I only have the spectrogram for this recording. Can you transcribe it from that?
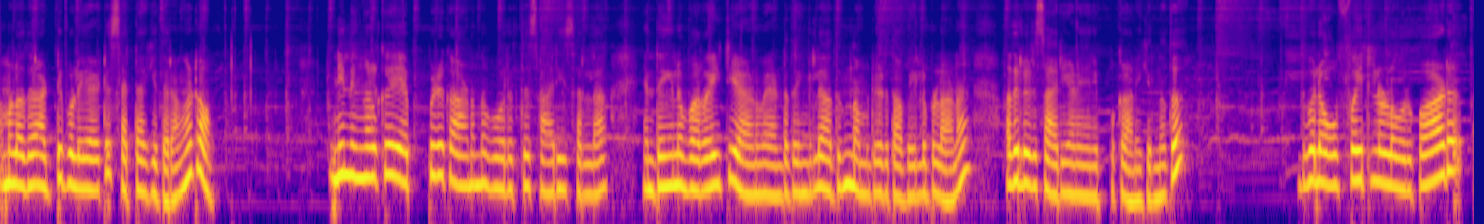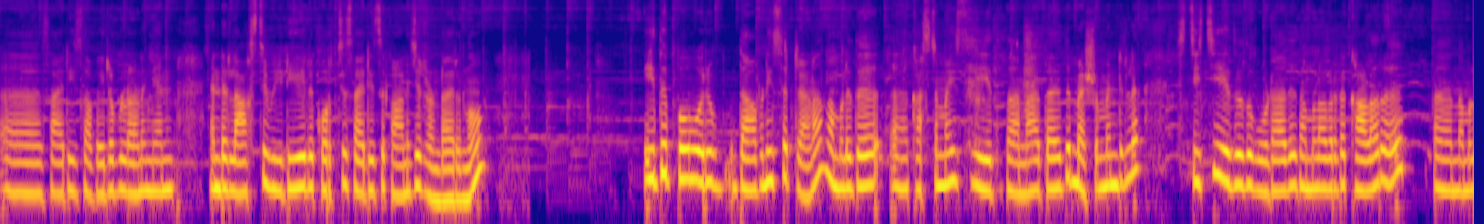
നമ്മളത് അടിപൊളിയായിട്ട് സെറ്റാക്കി തരാം കേട്ടോ. ഇനി നിങ്ങൾക്ക് എപ്പോഴും കാണുന്ന പോലത്തെ സാരീസ് അല്ല. എന്തെങ്കിലും വെറൈറ്റിയാണ് വേണ്ടതെങ്കിൽ അതും നമ്മുടെ അടുത്ത് അവൈലബിൾ ആണ്. അതിലൊരു സാരിയാണ് ഞാനിപ്പോൾ കാണിക്കുന്നത്. ഇതുപോലെ ഓഫ് വൈറ്റിലുള്ള ഒരുപാട് സാരീസ് അവൈലബിൾ ആണ്. ഞാൻ എന്റെ ലാസ്റ്റ് വീഡിയോയിൽ കുറച്ച് സാരീസ് കാണിച്ചിട്ടുണ്ടായിരുന്നു. ഇതിപ്പോൾ ഒരു ധാവണി സെറ്റാണ് നമ്മളിത് കസ്റ്റമൈസ് ചെയ്തതാണ്. അതായത് മെഷർമെന്റിൽ സ്റ്റിച്ച് ചെയ്തത് കൂടാതെ നമ്മൾ അവരുടെ കളറ് നമ്മൾ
